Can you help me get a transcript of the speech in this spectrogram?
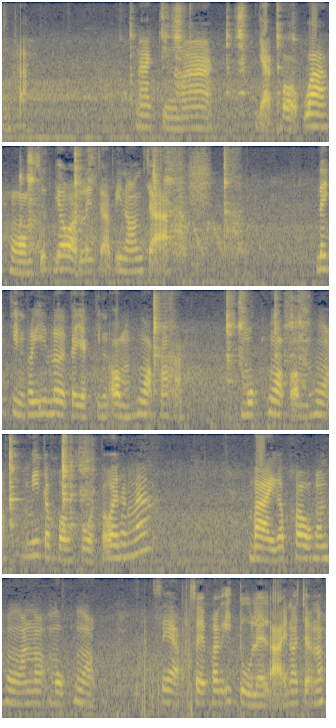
นี่ค่ะน่ากินมาก อยากบอกว่าหอมสุดยอดเลยจ้ะพี่น้องจ๋า ได้กินพระอีเลิศก็อยากกินอ่อมหวกเนาะค่ะ มุกหวกอ่อมหวก มีแต่ของโปรดป้อยทั้งนั้นบ่ายกับข้าวฮ้อนๆเนาะหมกหวกแซ่บใส่ผักอีตูหลายๆเนาะจ้ะเนาะ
